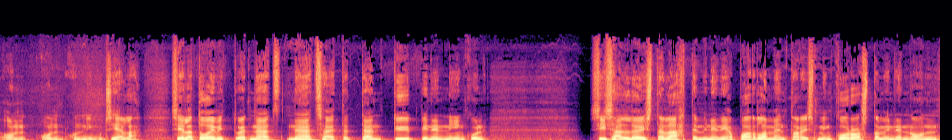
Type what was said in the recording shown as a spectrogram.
on, on, on niin kuin siellä, siellä toimittu. Et näet, näet sä, että tämän tyyppinen niin kuin sisällöistä lähteminen ja parlamentarismin korostaminen on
